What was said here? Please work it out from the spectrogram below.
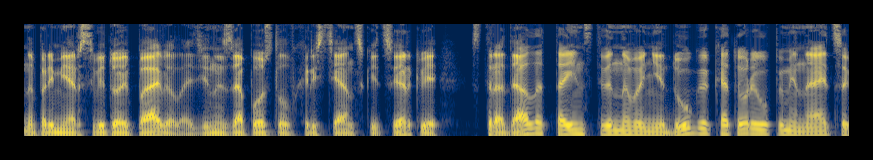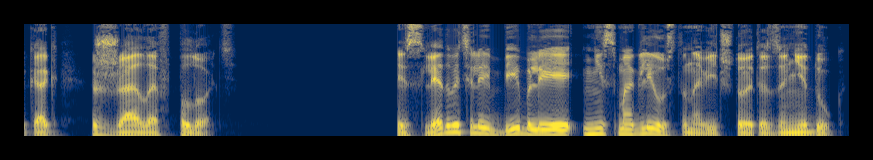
Например, святой Павел, один из апостолов христианской церкви, страдал от таинственного недуга, который упоминается как «жало в плоть». Исследователи Библии не смогли установить, что это за недуг,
